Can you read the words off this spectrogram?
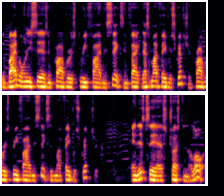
The Bible only says in Proverbs 3, 5, and 6. In fact, that's my favorite scripture. Proverbs 3, 5, and 6 is my favorite scripture. And it says, trust in the Lord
